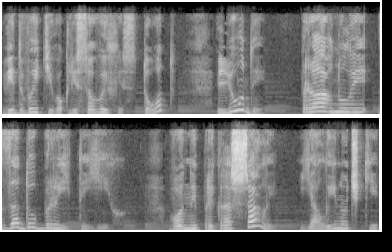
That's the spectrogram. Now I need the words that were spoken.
від витівок лісових істот, люди прагнули задобрити їх. Вони прикрашали ялиночки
